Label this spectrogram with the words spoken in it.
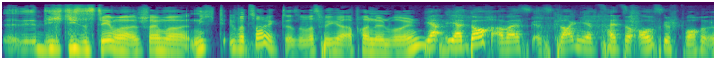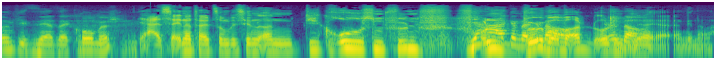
äh, dich dieses Thema scheinbar nicht überzeugt, also was wir hier abhandeln wollen. Ja, ja doch, aber es, es klang jetzt halt so ausgesprochen irgendwie sehr, sehr komisch. Ja, es erinnert halt so ein bisschen an die großen fünf von Ja, genau, Böhmermann genau, und genau. ja, ja, genau.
